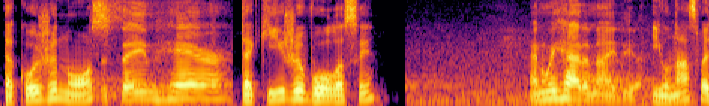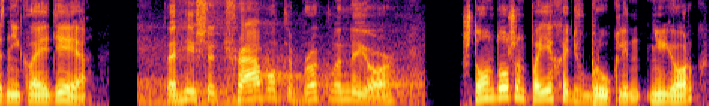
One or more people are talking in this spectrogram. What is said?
такой же the нос, same hair. такие же волосы. And we had an idea И у нас возникла идея, that he should travel to Brooklyn, New York, что он должен поехать в Бруклин, Нью-Йорк,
